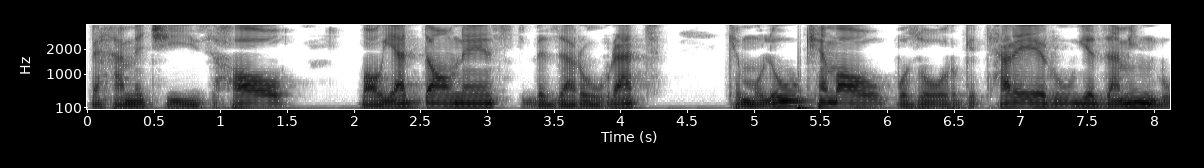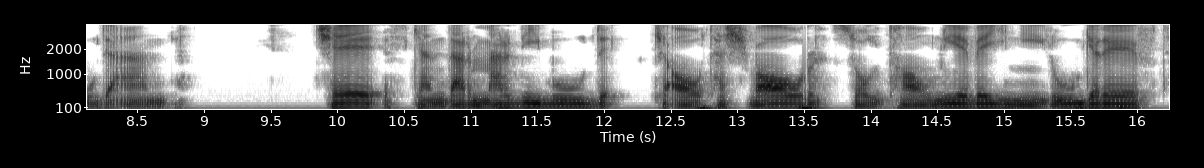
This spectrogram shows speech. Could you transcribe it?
به همه چیزها باید دانست به ضرورت که ملوک ما بزرگتر روی زمین بودند چه اسکندر مردی بود که آتشوار سلطانی وی نیرو گرفت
